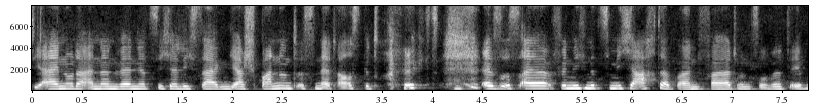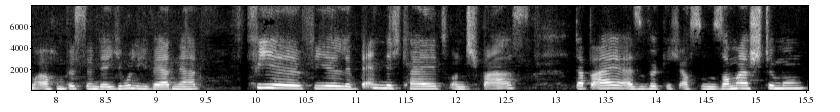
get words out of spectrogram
die einen oder anderen werden jetzt sicherlich sagen, ja, spannend ist nett ausgedrückt. es ist, äh, finde ich, eine ziemliche Achterbahnfahrt und so wird eben auch ein bisschen der Juli werden. Er hat viel, viel Lebendigkeit und Spaß dabei, also wirklich auch so eine Sommerstimmung.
